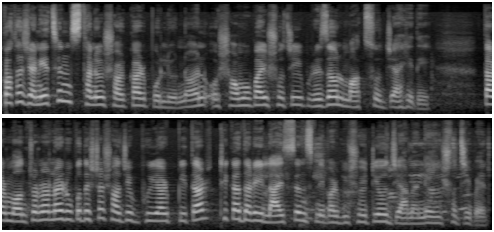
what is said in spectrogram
একথা জানিয়েছেন স্থানীয় সরকার, পল্লী উন্নয়ন ও সমবায় সচিব রেজাউল মাকসুদ জাহিদি। তার মন্ত্রণালয়ের উপদেষ্টা সজীব ভুঁইয়ার পিতার ঠিকাদারি লাইসেন্স নেবার বিষয়টিও জানা নেই সচিবের।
